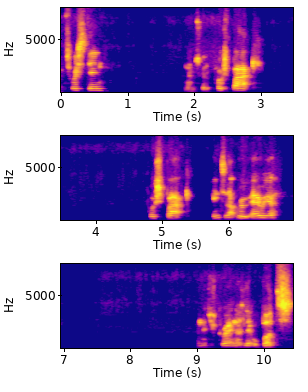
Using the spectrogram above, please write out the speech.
We're twisting, and I'm just going to push back, push back into that root area and then just creating those little buds.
